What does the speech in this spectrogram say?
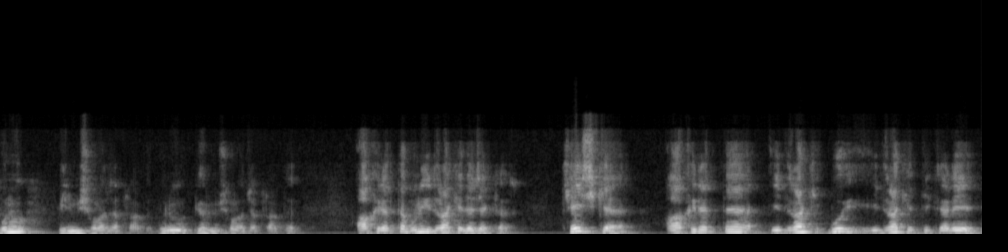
Bunu bilmiş olacaklardı. Bunu görmüş olacaklardı. Ahirette bunu idrak edecekler. Keşke ahirette idrak bu idrak ettikleri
